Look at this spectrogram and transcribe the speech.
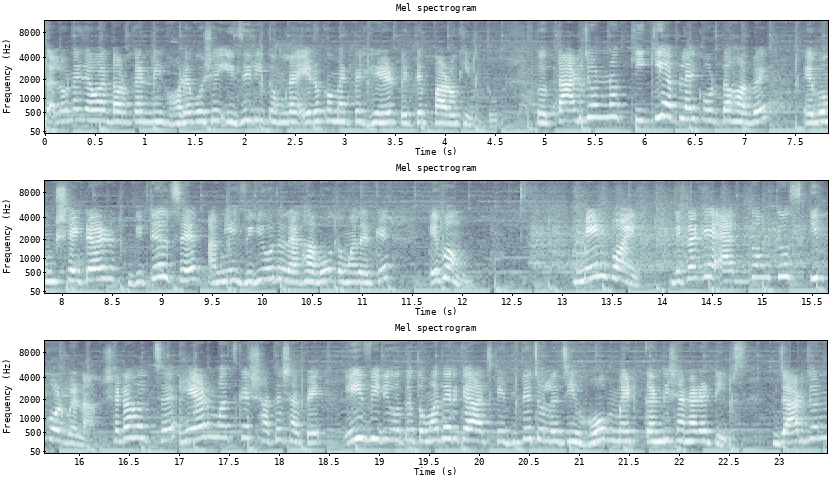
স্যালনে যাওয়ার দরকার নেই, ঘরে বসে ইজিলি তোমরা এরকম একটা হেয়ার পেতে পারো কিন্তু। তো তার জন্য কি কি অ্যাপ্লাই করতে হবে এবং সেটার ডিটেলসে আমি এই ভিডিওতে দেখাবো তোমাদেরকে। এবং মেন পয়েন্ট যেটাকে একদম কেউ স্কিপ করবে না। সেটা হচ্ছে হেয়ার মাস্কের সাথে সাথে এই ভিডিওতে তোমাদেরকে আজকে দিতে চলেছি হোম মেড কন্ডিশনারের টিপস যার জন্য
